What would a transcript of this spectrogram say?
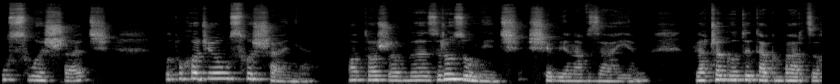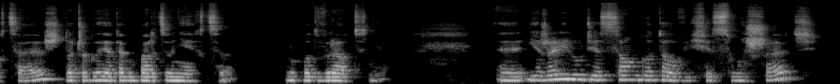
usłyszeć, bo tu chodzi o usłyszenie, o to, żeby zrozumieć siebie nawzajem. Dlaczego ty tak bardzo chcesz, dlaczego ja tak bardzo nie chcę, lub odwrotnie. Jeżeli ludzie są gotowi się słyszeć,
